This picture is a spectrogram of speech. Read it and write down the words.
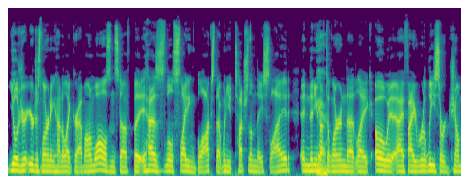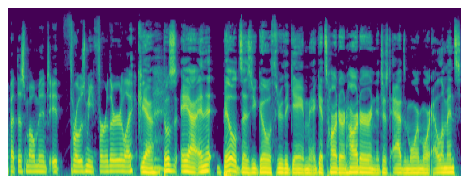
you'll you're just learning how to like grab on walls and stuff. But it has little sliding blocks that when you touch them they slide, and then you Yeah. have to learn that like oh if I release or jump at this moment it throws me further. Like Yeah, those yeah, and it builds as you go through the game. It gets harder and harder, and it just adds more and more elements.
